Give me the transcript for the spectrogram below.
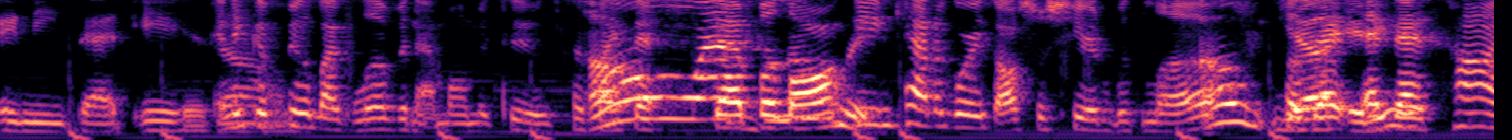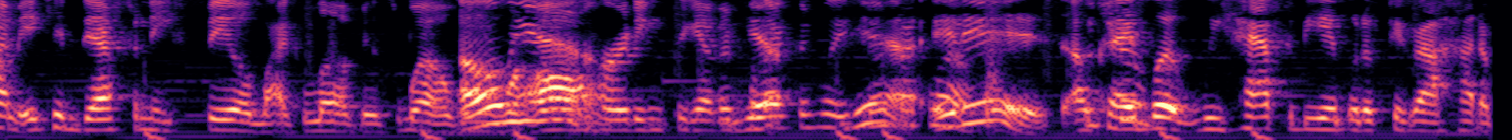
a need that is. And it can Um, feel like love in that moment too, because like that, oh, that absolutely. belonging category is also shared with love. Oh, So yeah, that at that is. time, it can definitely feel like love as well. When Oh, we're yeah. all hurting together Yeah, collectively. It Yeah, like it is. Okay, but we have to be able to figure out how to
